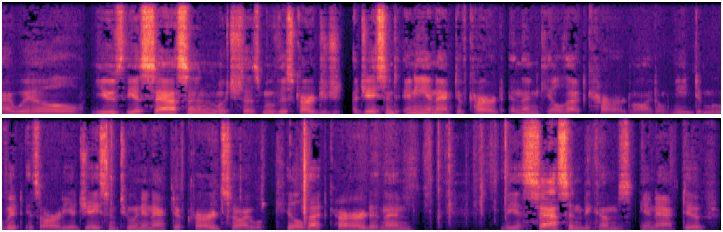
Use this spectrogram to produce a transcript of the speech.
I will use the Assassin, which says move this card adjacent to any inactive card and then kill that card. Well, I don't need to move it. It's already adjacent to an inactive card, so I will kill that card and then the Assassin becomes inactive.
